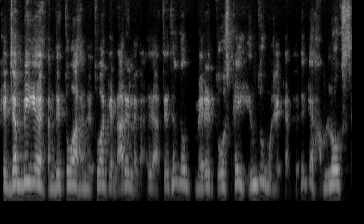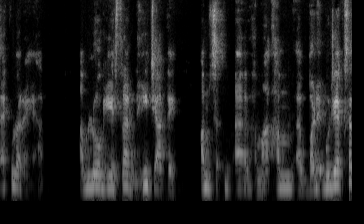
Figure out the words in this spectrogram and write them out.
कि जब भी ये हिंदुत्वा हिंदुत्वा के नारे लगाए जाते थे तो मेरे दोस्त कई हिंदू मुझे कहते थे कि हम लोग सेकुलर है यार। हम लोग ये इस तरह नहीं चाहते। हम हम, हम बड़े मुझे अक्सर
